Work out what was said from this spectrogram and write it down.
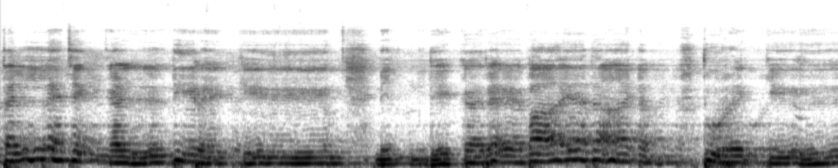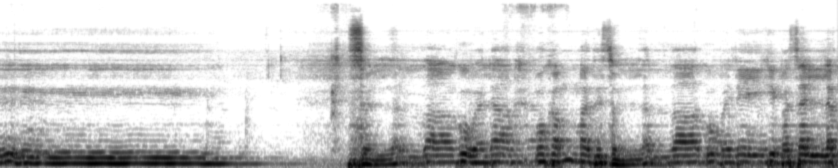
ഹിമതല്ല ചെങ്ങൾ നിറയ്ക്ക് നിന്റെ കരവായ ദാനം തുറയ്ക്ക് മുഹമ്മദ് വസല്ലം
